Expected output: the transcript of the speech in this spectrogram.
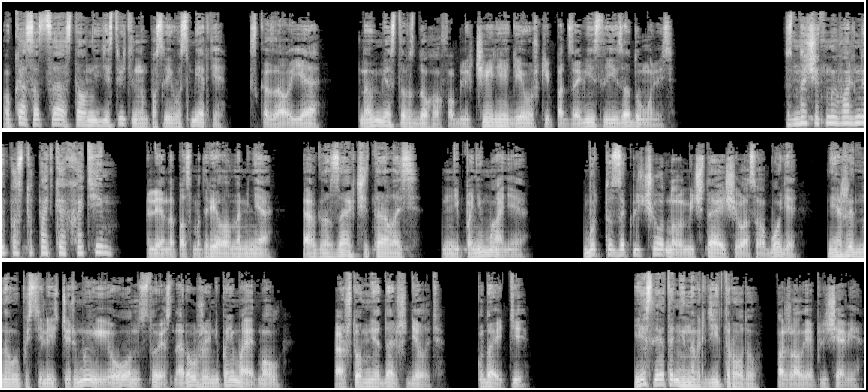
Указ отца стал недействительным после его смерти, сказал я, но вместо вздохов облегчения девушки подзависли и задумались. «Значит, мы вольны поступать, как хотим?» Лена посмотрела на меня, а в глазах читалось непонимание. Будто заключенного, мечтающего о свободе, неожиданно выпустили из тюрьмы, и он, стоя снаружи, не понимает, мол, «А что мне дальше делать? Куда идти?» «Если это не навредит роду», — пожал я плечами.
